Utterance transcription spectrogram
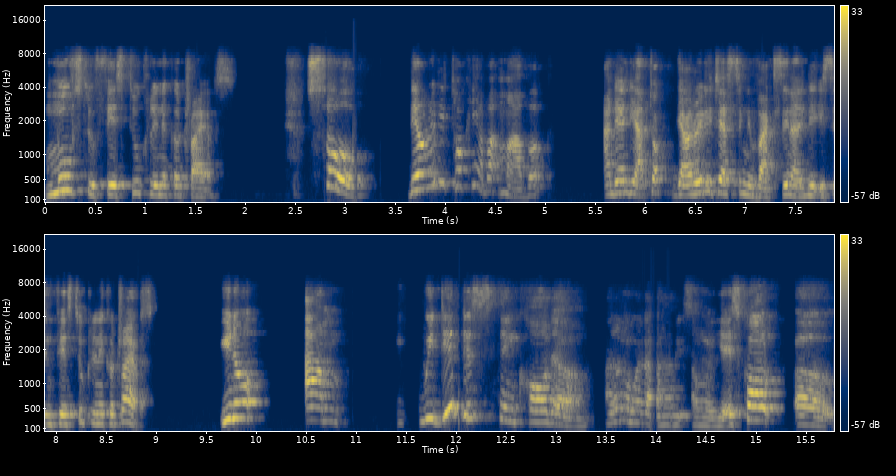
moves to phase two clinical trials. So they're already talking about Marburg, and then they are talk, they're already testing the vaccine, and it's in phase two clinical trials. You know, um, we did this thing called uh, I don't know whether I have it somewhere here. It's called uh,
